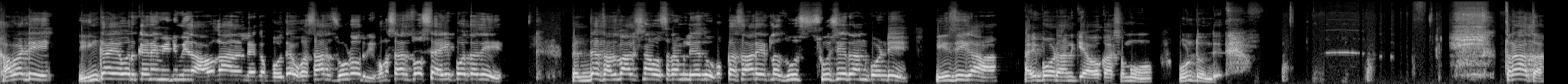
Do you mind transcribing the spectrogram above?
కాబట్టి ఇంకా ఎవరికైనా వీటి మీద అవగాహన లేకపోతే ఒకసారి చూడుర్రి. ఒకసారి చూస్తే అయిపోతుంది. పెద్ద చదవాల్సిన అవసరం లేదు. ఒక్కసారి ఇట్లా చూ చూసిర్రు అనుకోండి ఈజీగా అయిపోవడానికి అవకాశము ఉంటుంది. తర్వాత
